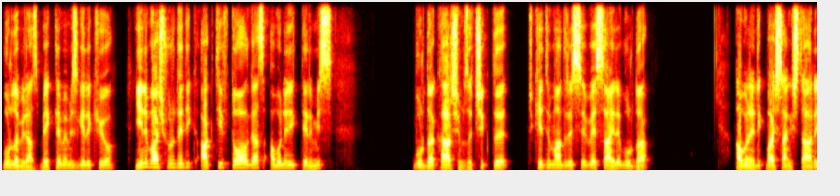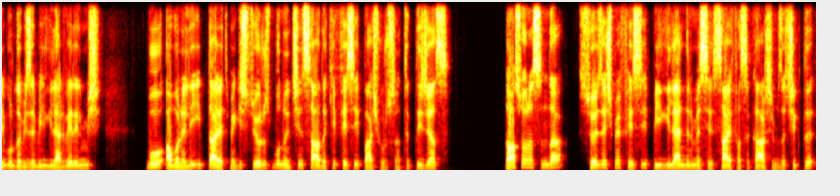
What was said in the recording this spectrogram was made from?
Burada biraz beklememiz gerekiyor. Yeni başvuru dedik. Aktif doğalgaz aboneliklerimiz burada karşımıza çıktı. Tüketim adresi vesaire burada. Abonelik başlangıç tarihi burada bize bilgiler verilmiş. Bu aboneliği iptal etmek istiyoruz. Bunun için sağdaki fesih başvurusuna tıklayacağız. Daha sonrasında sözleşme fesih bilgilendirmesi sayfası karşımıza çıktı.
